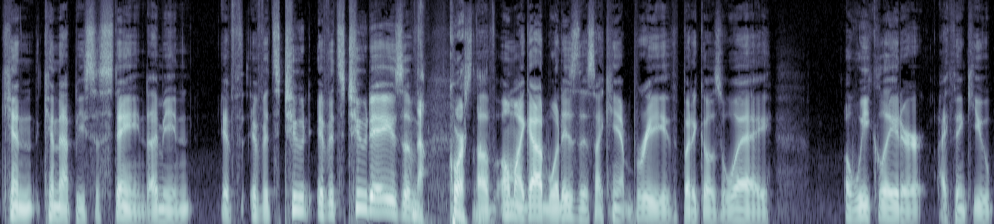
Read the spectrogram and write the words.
can can that be sustained? I mean, if if it's two if it's 2 days of No, of course not. of oh my god, what is this? I can't breathe, but it goes away. A week later, I think you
